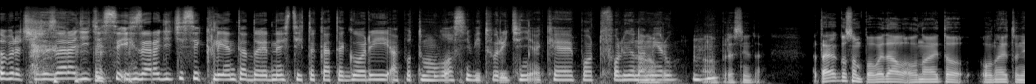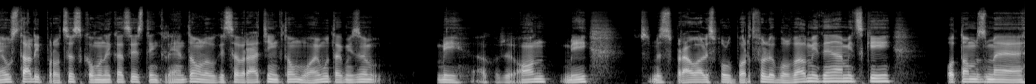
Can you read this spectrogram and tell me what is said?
Dobre, čiže zaradíte si, zaradíte si klienta do jednej z týchto kategórií a potom mu vlastne vytvoríte nejaké portfólio na mieru. Áno, mhm. presne tak. A tak ako som povedal, ono je, to, ono je to neustály proces komunikácie s tým klientom, lebo keď sa vrátim k tomu môjmu, tak my sme, my, akože on, my, sme správovali spolu portfólio, bol veľmi dynamický. Potom sme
